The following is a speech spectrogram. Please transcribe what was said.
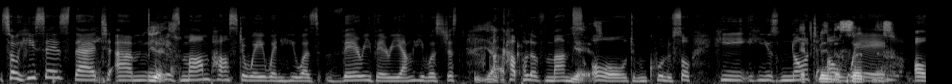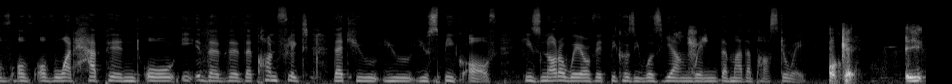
So he says that um, Yes. his mom passed away when he was very, very young. He was just a couple of months Yes. old, Mkhulu. So he he is not aware of, of, of what happened or the, the, the conflict that you, you, you speak of. He's not aware of it because he was young when the mother passed away. okay He-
